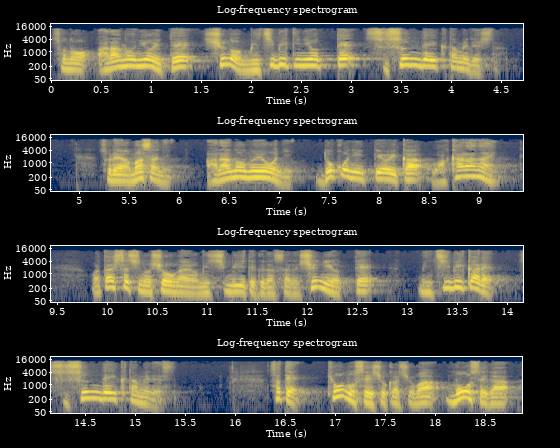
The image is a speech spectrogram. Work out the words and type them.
その荒野において主の導きによって進んでいくためでした。それはまさに荒野のようにどこに行ってよいかわからない私たちの生涯を導いてくださる主によって導かれ進んでいくためです。さて今日の聖書箇所はモーセが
